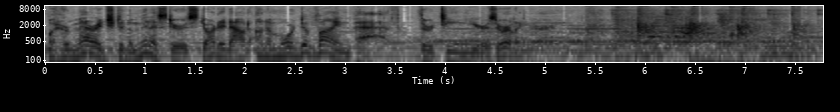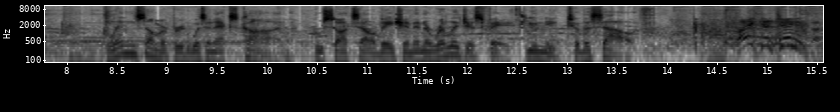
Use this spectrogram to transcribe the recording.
But her marriage to the minister started out on a more divine path 13 years earlier. Glenn Summerford was an ex-con who sought salvation in a religious faith unique to the South. Thank you, Jesus.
